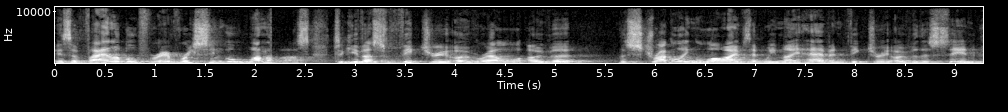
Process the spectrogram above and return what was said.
is available for every single one of us to give us victory over, our, over the struggling lives that we may have and victory over the sin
